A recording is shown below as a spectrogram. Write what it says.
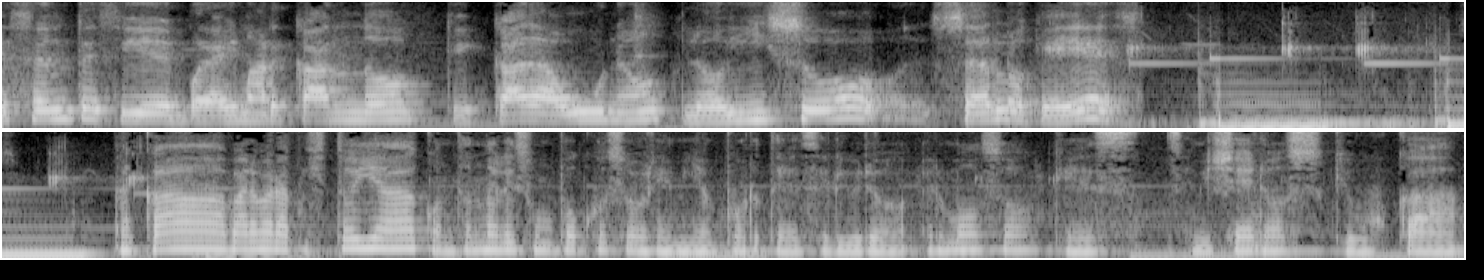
presente sigue por ahí marcando que cada uno lo hizo ser lo que es. Acá Bárbara Pistoia contándoles un poco sobre mi aporte a ese libro hermoso que es Semilleros, que busca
